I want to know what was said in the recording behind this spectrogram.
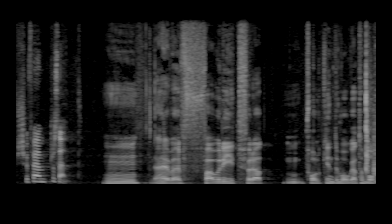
25 procent. Mm, det är väl favorit för att Mm, folk inte vågar ta bort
